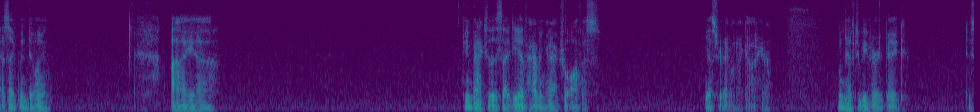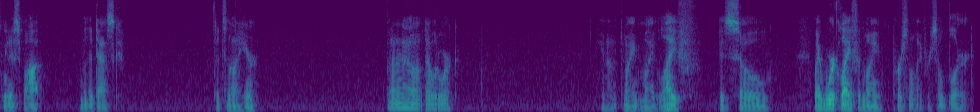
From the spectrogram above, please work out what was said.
as I've been doing. I uh, came back to this idea of having an actual office yesterday when I got here. Wouldn't have to be very big. Just need a spot with a desk that's not here. But I don't know how that would work. You know, my, my life is so, my work life and my personal life are so blurred.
